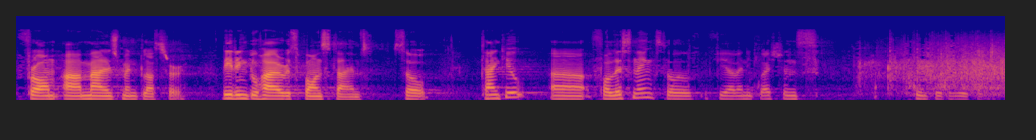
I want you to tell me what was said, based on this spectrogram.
from our management cluster leading to higher response times. So thank you uh, for listening. So if you have any questions, feel free to reach out.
